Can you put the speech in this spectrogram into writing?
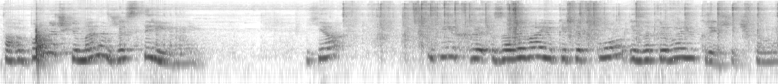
Так, баночки в мене вже стерильні. Я їх заливаю кипятком і закриваю кришечками.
